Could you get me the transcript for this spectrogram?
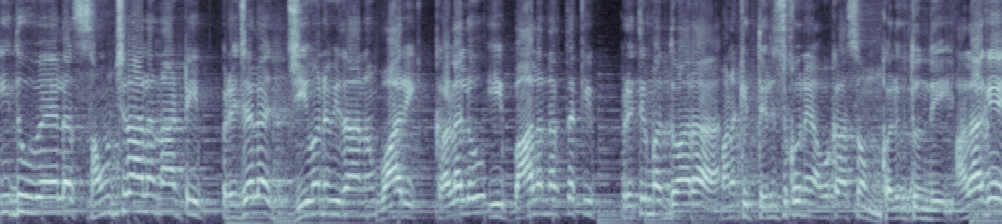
ఐదు వేల సంవత్సరాల నాటి ప్రజల జీవన విధానం వారి కళలు ఈ బాలనర్తకి ప్రతిమ ద్వారా మనకి తెలుసుకునే అవకాశం కలుగుతుంది. అలాగే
